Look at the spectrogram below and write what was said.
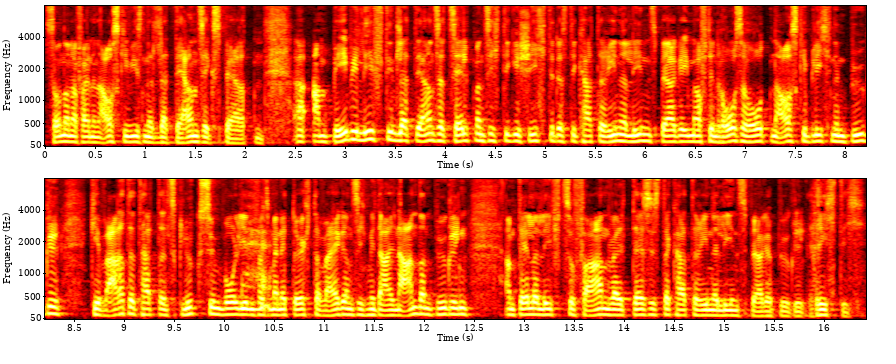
sondern auf einen ausgewiesenen Laternsexperten. Äh, am Babylift in Laterns erzählt man sich die Geschichte, dass die Katharina Linsberger immer auf den rosaroten, ausgeblichenen Bügel gewartet hat als Glückssymbol. Jedenfalls meine Töchter weigern sich mit allen anderen Bügeln am Tellerlift zu fahren, weil das ist der Katharina Linsberger Bügel. Richtig.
